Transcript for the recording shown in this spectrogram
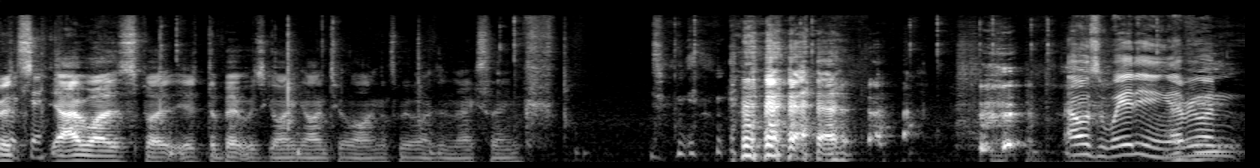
okay. yeah, I was, but it, the bit was going on too long. Let's move on to the next thing. I was waiting. Everyone.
